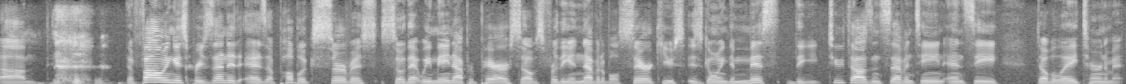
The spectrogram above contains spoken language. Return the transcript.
Um, the following is presented as a public service so that we may not prepare ourselves for the inevitable. Syracuse is going to miss the 2017 NCAA tournament.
